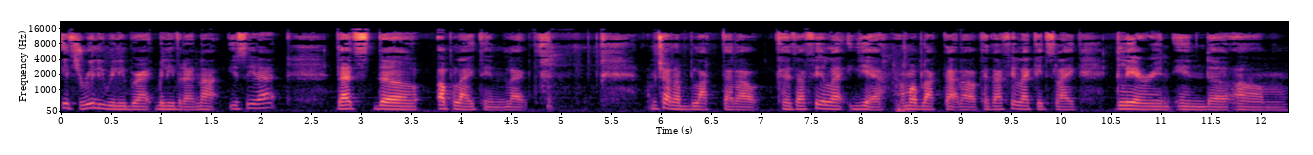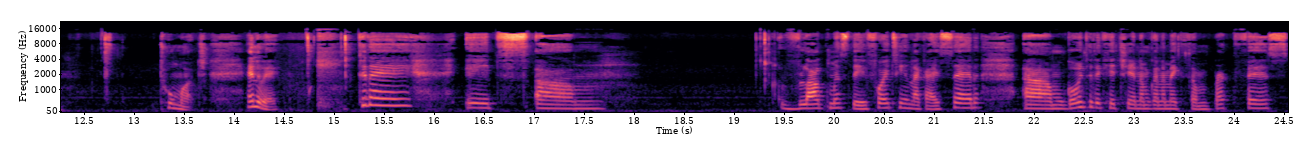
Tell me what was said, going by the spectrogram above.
it's really really bright believe it or not. You see that? That's the up lighting like i'm trying to block that out because i feel like yeah i'm gonna block that out because i feel like it's like glaring in the um too much. Anyway today it's um vlogmas day 14 like i said. Um going to the kitchen i'm gonna make some breakfast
